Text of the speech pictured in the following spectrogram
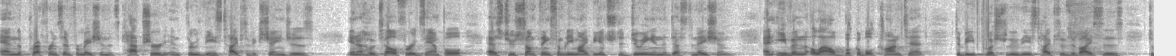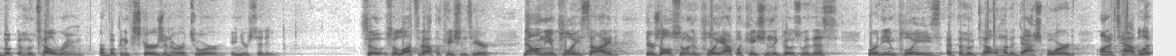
and the preference information that's captured in, through these types of exchanges in a hotel, for example, as to something somebody might be interested in doing in the destination, and even allow bookable content to be pushed through these types of devices to book a hotel room or book an excursion or a tour in your city. So, so lots of applications here. Now, on the employee side, there's also an employee application that goes with this where the employees at the hotel have a dashboard on a tablet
